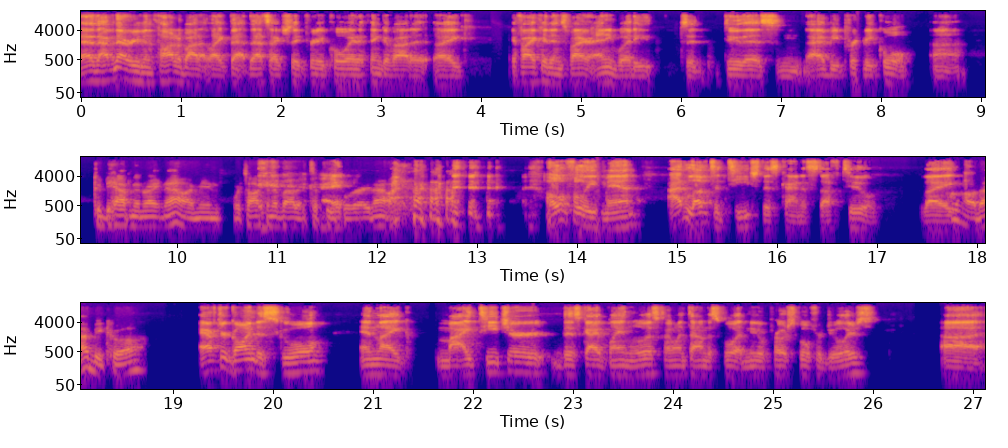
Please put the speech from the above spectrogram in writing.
I've never even thought about it like that. That's actually a pretty cool way to think about it. Like, if I could inspire anybody to do this, that'd be pretty cool. Uh, could be happening right now. I mean, we're talking about it to right? people right now. Hopefully, man. I'd love to teach this kind of stuff too. Like, oh, that'd be cool. After going to school and like my teacher, this guy Blaine Lewis, I went down to school at New Approach School for Jewelers. Uh,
